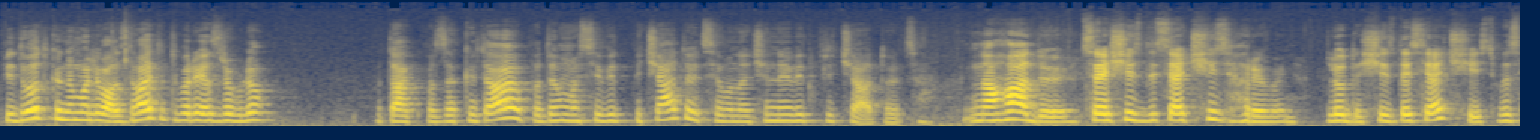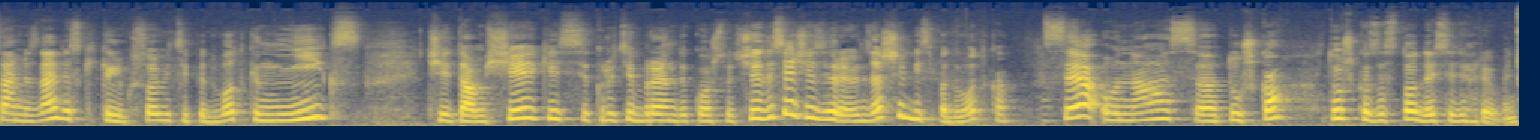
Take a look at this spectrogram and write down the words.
Підводки намалювалась. Давайте тепер я зроблю Отак позакидаю, подивимося, відпечатується вона чи не відпечатується. Нагадую, це 66 гривень. Люди, 66. Ви самі знаєте, скільки люксові ці підводки Nix чи там ще якісь круті бренди коштують. 66 гривень, зашибісь підводка. Це у нас е, тушка. Тушка за 110 гривень.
